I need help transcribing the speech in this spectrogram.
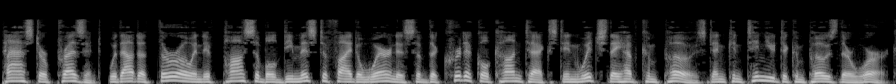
past or present, without a thorough and if possible demystified awareness of the critical context in which they have composed and continued to compose their work.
